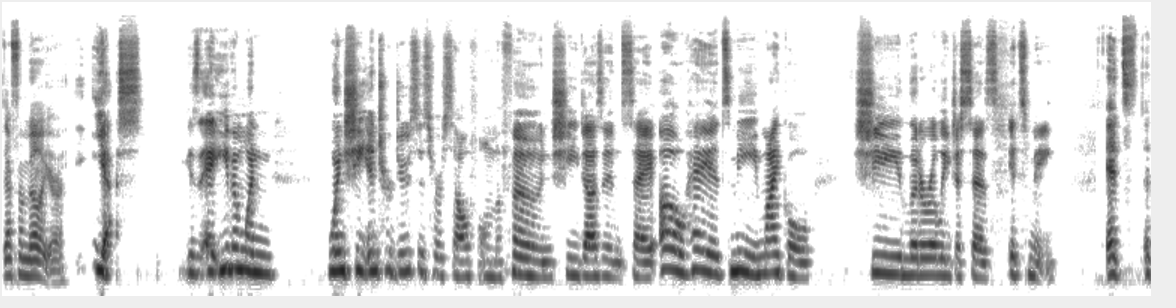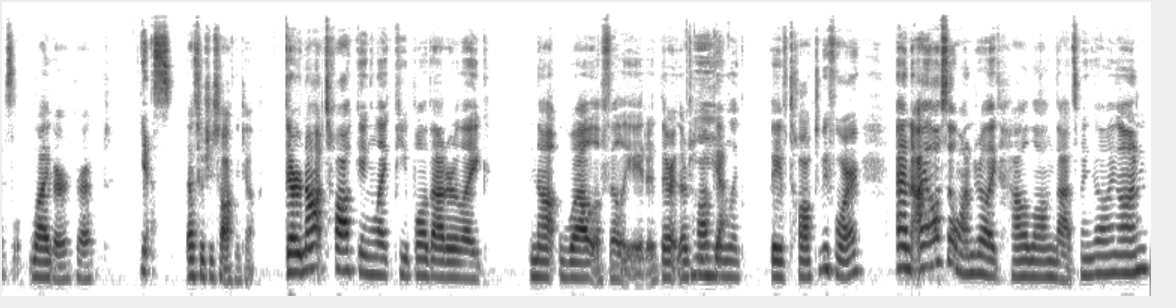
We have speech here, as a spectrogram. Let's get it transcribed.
They're familiar. yes, because even when when she introduces herself on the phone, she doesn't say, "Oh, hey, it's me, Michael." She literally just says, "It's me." It's it's Ligur, correct? Yes. That's who she's talking to. They're not talking like people that are like not well affiliated. They're they're talking Yeah. like they've talked before. And I also wonder like how long that's been going on.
